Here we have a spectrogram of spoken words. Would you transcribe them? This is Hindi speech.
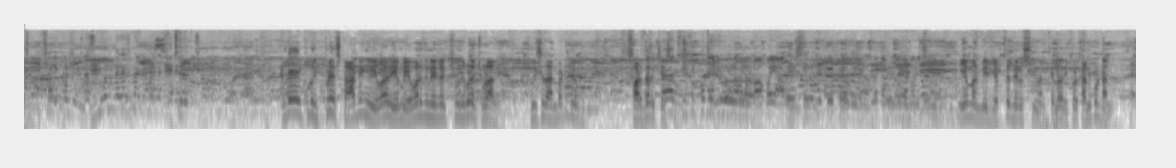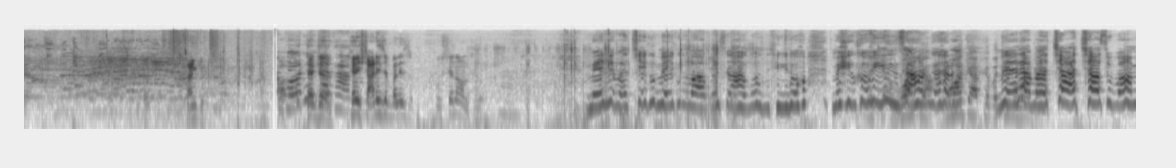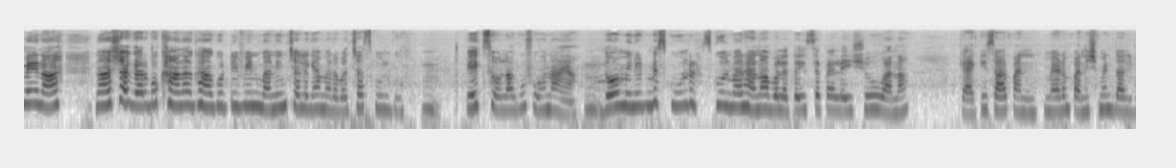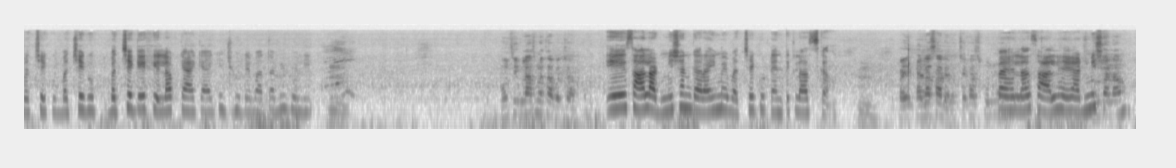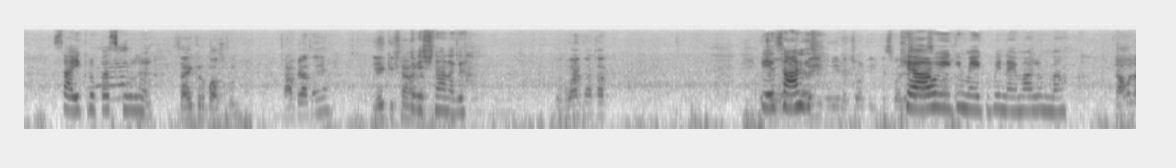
అంటే ఇప్పుడు ఇప్పుడే స్టార్టింగ్ ఎవరు ఎవరిది నిర్లక్ష్యం కూడా చూడాలి. చూసి దాన్ని బట్టి మేము ఫర్దర్ చేస్తాం ఏమని మీరు చెప్తే తెలుస్తుంది నాకు తెలియదు ఇప్పుడు కనుక్కుంటాను థ్యాంక్ యూ फिर स्टार्टिंग से पहले पूछते ना उनसे मेरे बच्चे को मेरे को वापस आगो दियो मेरे को इंसाफ करो मेरा बच्चा अच्छा सुबह में ना नाश्ता कर को खाना खा को टिफिन बनी चले गया मेरा बच्चा स्कूल को एक सोलह को फ़ोन आया। दो मिनट में स्कूल स्कूल में रहना बोले तो इससे पहले इशू हुआ ना। क्या कि सर पन, मैडम पनिशमेंट डाली बच्चे को बच्चे को बच्चे के खिलाफ क्या क्या की झूठे बातें भी बोली। कौन सी क्लास में था बच्चा आपका? ये साल एडमिशन कराई मैं बच्चे को टेंथ क्लास का। पह- पहला साल है बच्चे का स्कूल में? पहला साल है एडमिशन नाम? साई कृपा स्कूल है। साई कृपा स्कूल। कहाँ पे आता है ये? कृष्णा नगर। कृष्णा नगर। तो हुआ क्या था? ये साल लड़ाई हुई बच्चों की किस वजह क्या हुई कि मेरे को भी नहीं मालूम बा।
